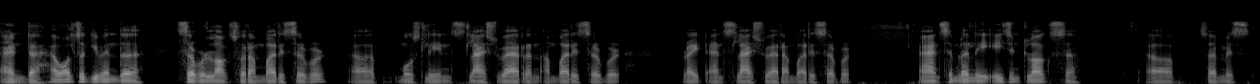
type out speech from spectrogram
And uh, I've also given the server logs for Ambari server uh, mostly in slash var and Ambari server, right? And slash var Ambari server. And similarly, agent logs. Uh, uh, so I missed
